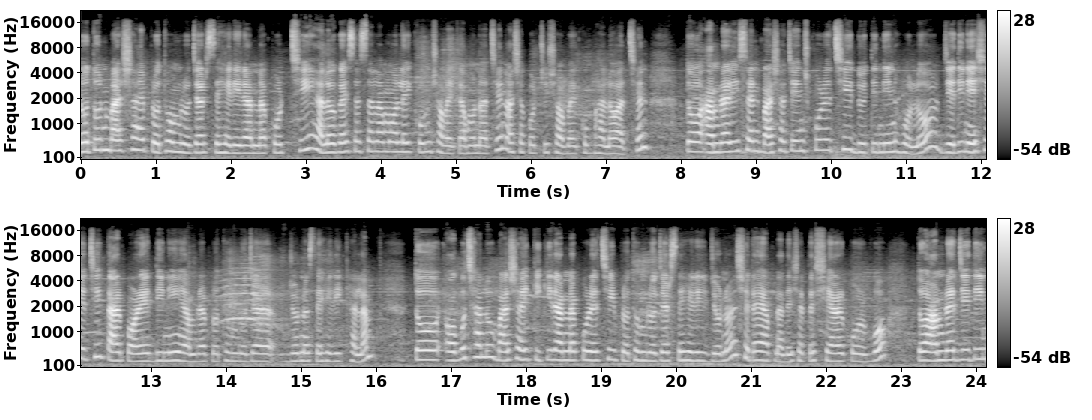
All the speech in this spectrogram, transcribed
নতুন বাসায় প্রথম রোজার সেহেরি রান্না করছি। হ্যালো গাইস আসসালামু আলাইকুম। সবাই কেমন আছেন? আশা করছি সবাই খুব ভালো আছেন। তো আমরা রিসেন্ট বাসা চেঞ্জ করেছি, দুই তিন দিন হলো। যেদিন এসেছি, তার পরের দিনই আমরা প্রথম রোজার জন্য সেহেরি খেলাম। তো অগোছালো বাসায় কি কি রান্না করেছি প্রথম রোজার সেহেরির জন্য, সেটাই আপনাদের সাথে শেয়ার করব। তো আমরা যেদিন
